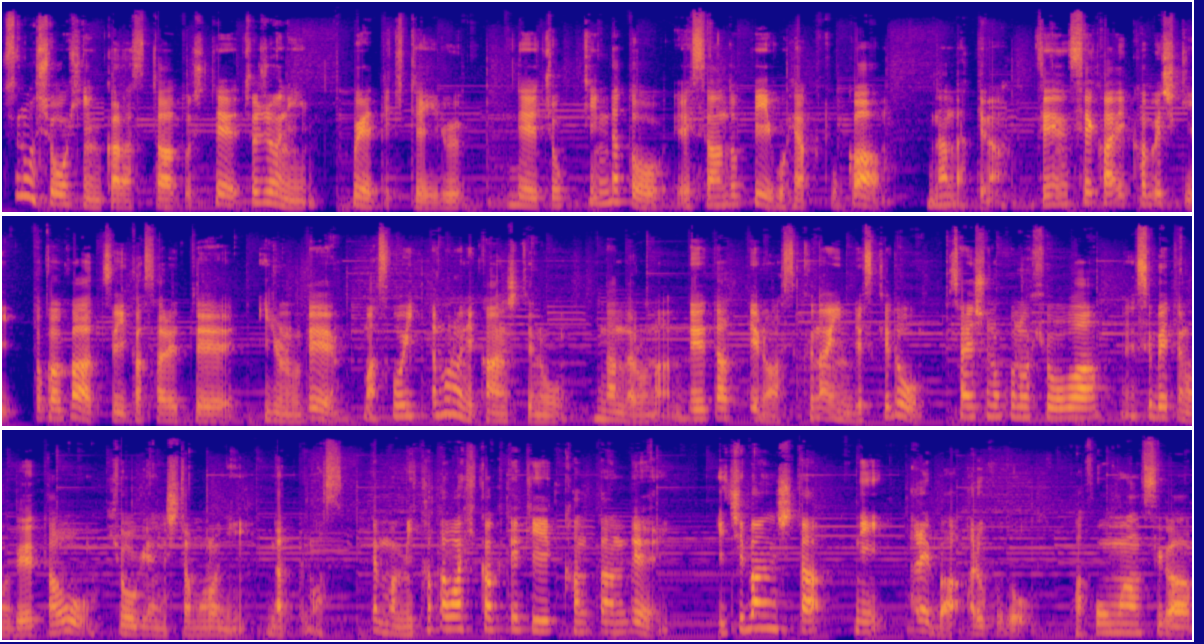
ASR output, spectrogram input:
つの商品からスタートして徐々に増えてきている。で直近だと S&P500 とかなんだっけな全世界株式とかが追加されているので、まあ、そういったものに関してのなんだろうなデータっていうのは少ないんですけど最初のこの表は全てのデータを表現したものになってますで、まあ、見方は比較的簡単で一番下にあればあるほどパフォーマンスが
